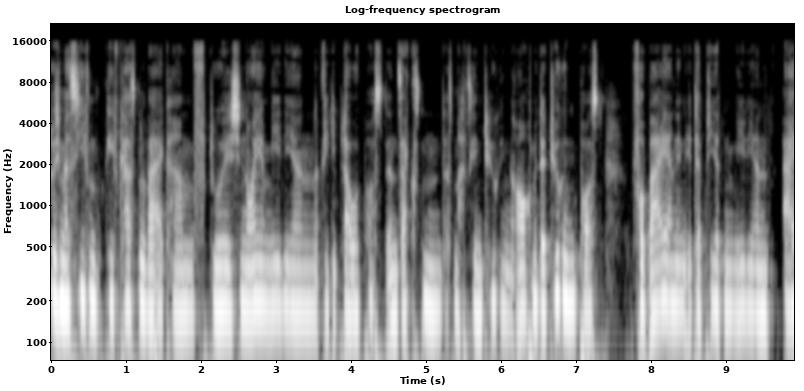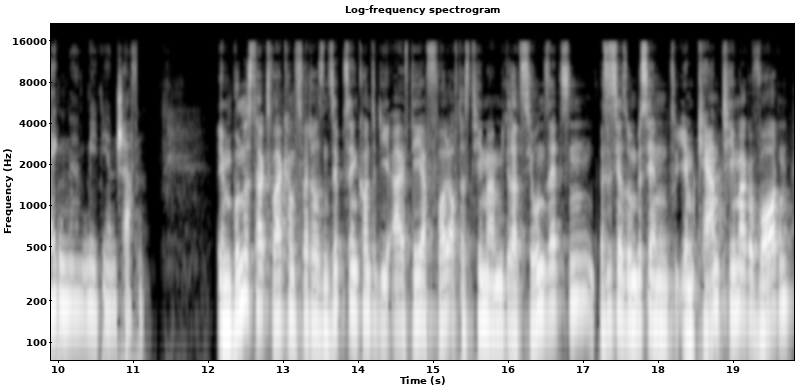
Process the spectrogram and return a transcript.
durch massiven Briefkastenwahlkampf, durch neue Medien wie die Blaue Post in Sachsen, das macht sie in Thüringen auch, mit der Thüringen Post vorbei an den etablierten Medien eigene Medien schaffen. Im Bundestagswahlkampf 2017 konnte die AfD ja voll auf das Thema Migration setzen. Das ist ja so ein bisschen zu ihrem Kernthema geworden.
